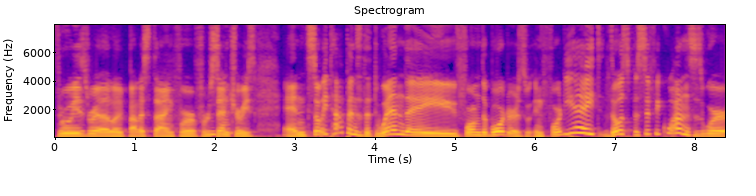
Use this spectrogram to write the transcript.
through Israel or Palestine for for Mm-hmm. centuries, and so it happens that when they formed the borders in '48, those specific ones were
